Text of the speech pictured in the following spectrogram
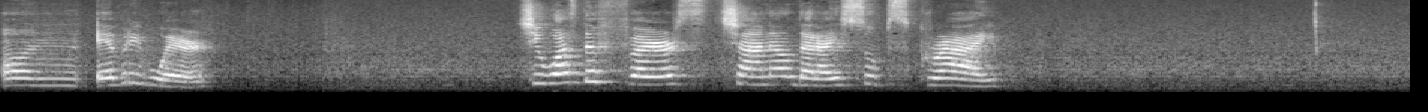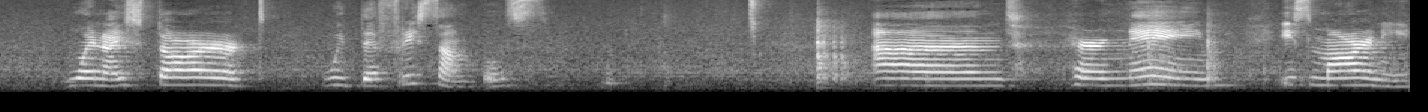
on everywhere. She was the first channel that I subscribed when I start with the free samples and her name is Marnie.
